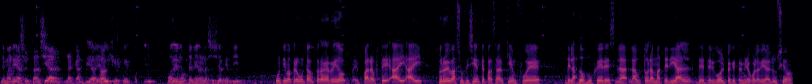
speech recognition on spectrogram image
de manera sustancial la cantidad de lucios que hoy podemos tener en la sociedad argentina. Última pregunta, doctora Garrido. ¿Para usted hay, hay pruebas suficientes para saber quién fue de las dos mujeres la, autora material del golpe que terminó con la vida de Lucio?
